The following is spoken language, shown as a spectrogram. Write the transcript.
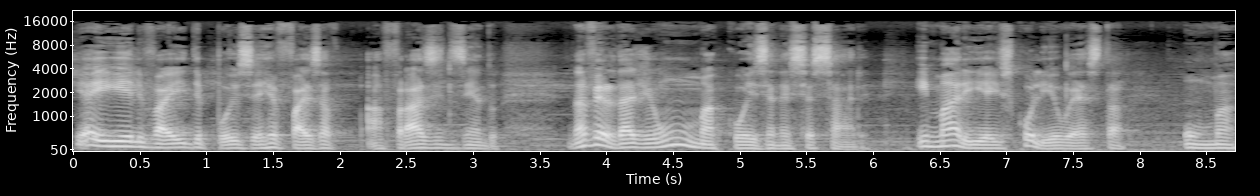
E aí ele vai depois refaz a, a frase dizendo: na verdade, uma coisa é necessária. E Maria escolheu esta uma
